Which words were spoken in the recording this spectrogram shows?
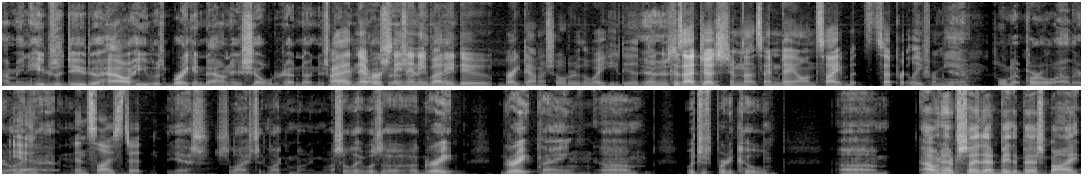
I mean, hugely due to how he was breaking down his shoulder. It had nothing. to his I had never seen anybody do break down a shoulder the way he did because I judged him that same day on site, but separately from you, Yeah, pulled that pearl out of there like Yeah. that. and sliced it. Yes, sliced it like a money muscle. It was a, a great, great thing, um, which is pretty cool. Um, I would have to say that'd be the best bite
